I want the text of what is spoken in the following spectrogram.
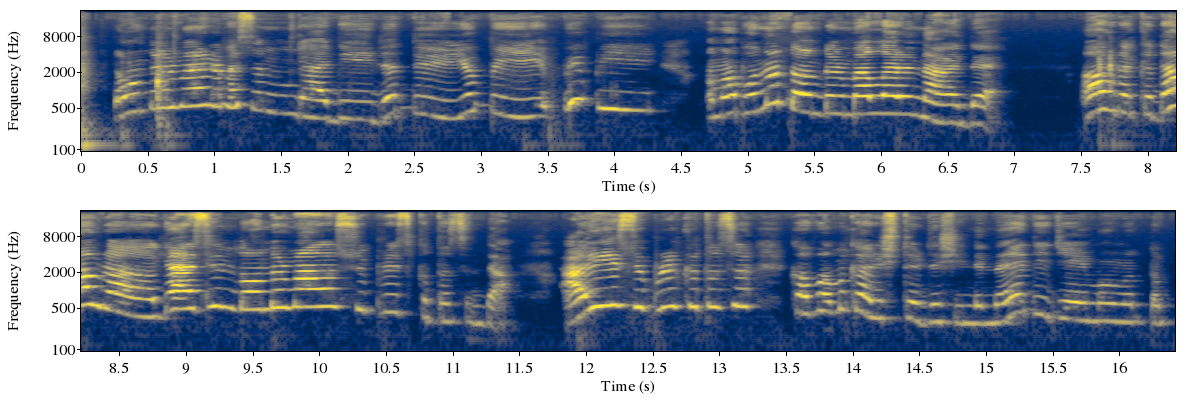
Dondurma arabasının geldiği de yupi pipi. Ama bunun dondurmaları nerede? Avrakadavra gelsin dondurma sürpriz kutusunda. Ay sürpriz kutusu kafamı karıştırdı şimdi. Ne diyeceğimi unuttum.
